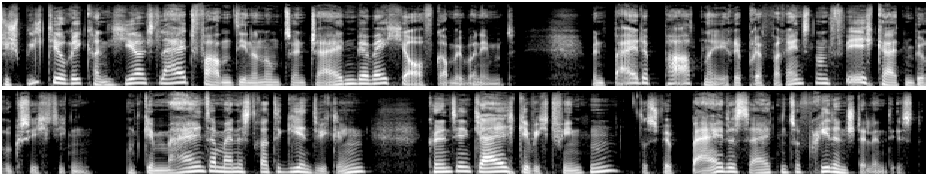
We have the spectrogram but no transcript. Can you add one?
die Spieltheorie kann hier als Leitfaden dienen, um zu entscheiden, wer welche Aufgaben übernimmt. Wenn beide Partner ihre Präferenzen und Fähigkeiten berücksichtigen und gemeinsam eine Strategie entwickeln, können sie ein Gleichgewicht finden, das für beide Seiten zufriedenstellend ist.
